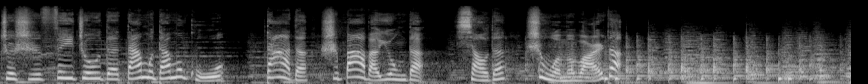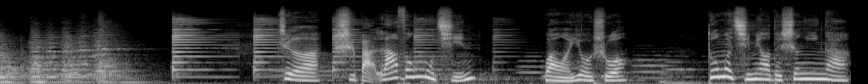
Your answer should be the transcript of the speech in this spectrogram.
这是非洲的达姆达姆鼓，大的是爸爸用的，小的是我们玩的。”这是把拉风木琴。旺旺又说：“多么奇妙的声音啊，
